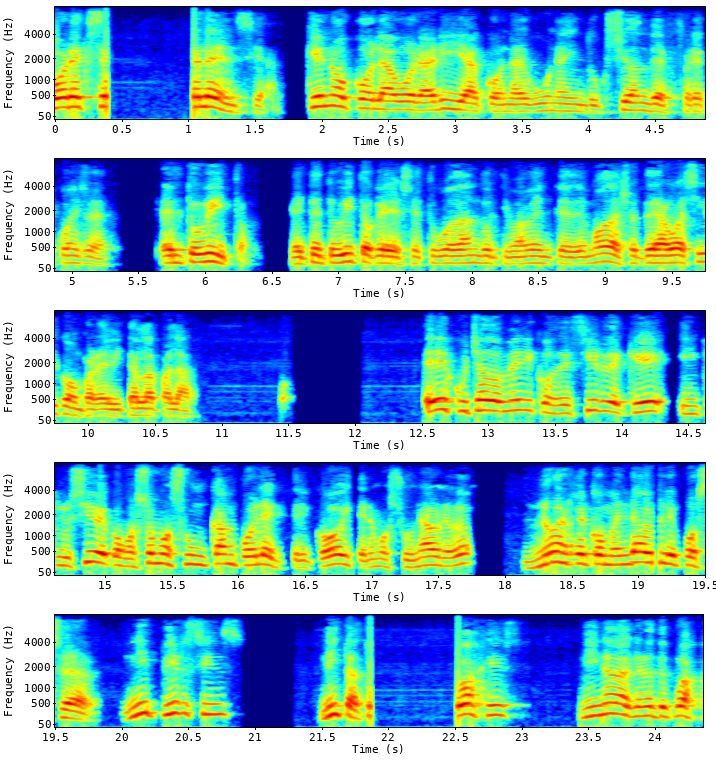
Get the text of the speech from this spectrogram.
por excelencia, ¿qué no colaboraría con alguna inducción de frecuencia? El tubito, este tubito que se estuvo dando últimamente de moda, yo te hago así como para evitar la palabra. He escuchado médicos decir de que inclusive como somos un campo eléctrico y tenemos un aura, no es recomendable poseer ni piercings, ni tatuajes, ni nada que no te puedas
